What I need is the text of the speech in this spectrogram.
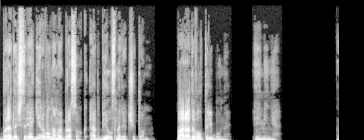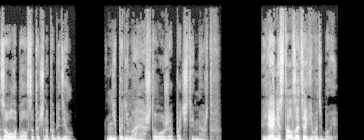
Бородач среагировал на мой бросок, отбил снаряд щитом. Порадовал трибуны. И меня. Заулыбался, точно победил. Не понимая, что уже почти мертв. Я не стал затягивать бой.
